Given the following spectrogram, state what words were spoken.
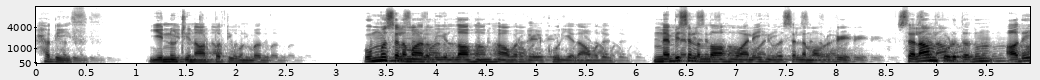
ஹதீஸ் எண்ணூற்றி நாற்பத்தி ஒன்பது. உம்மு சலமா ரதி அல்லாஹா அவர்கள் கூறியதாவது நபி ஸல்லல்லாஹு அலைஹி வஸல்லம் அவர்கள் சலாம் கொடுத்ததும் அதே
